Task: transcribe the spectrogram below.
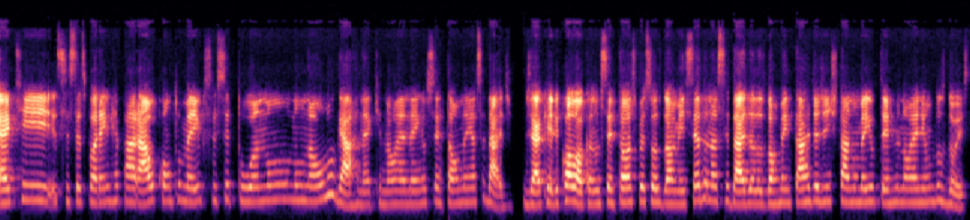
é que, se vocês forem reparar, o conto meio que se situa num, num não lugar, né? Que não é nem o sertão nem a cidade. Já que ele coloca no sertão as pessoas dormem cedo, na cidade elas dormem tarde, a gente está no meio termo e não é nenhum dos dois.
